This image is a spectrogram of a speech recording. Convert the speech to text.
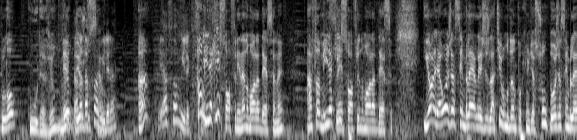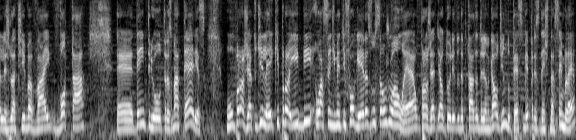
loucura, viu? Meu Coitada Deus da do céu. família, né? Hã? E a família que Família é quem sofre, né, numa hora dessa, né? A família é quem sofre numa hora dessa. E olha, hoje a Assembleia Legislativa, mudando um pouquinho de assunto, hoje a Assembleia Legislativa vai votar, eh, dentre outras matérias, um projeto de lei que proíbe o acendimento de fogueiras no São João. É um projeto de autoria do deputado Adriano Galdino, do PSB, presidente da Assembleia.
